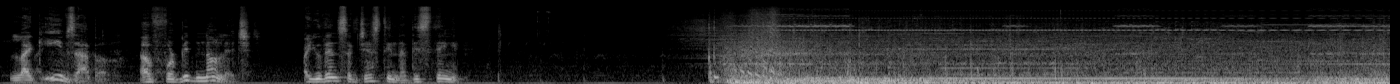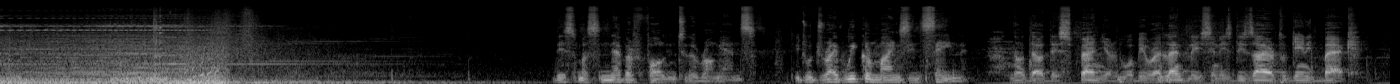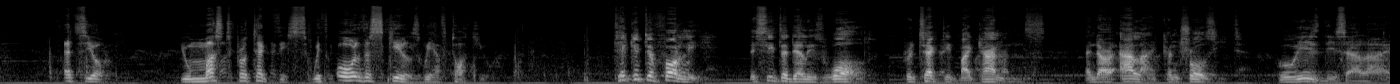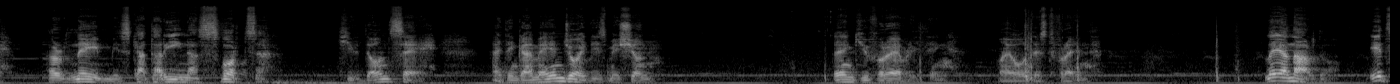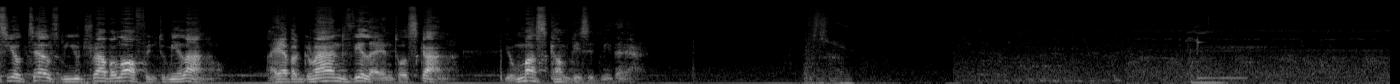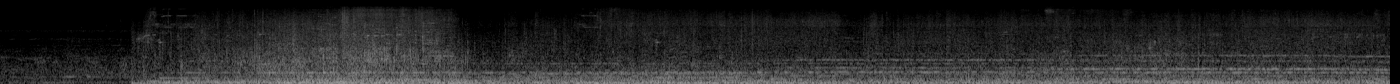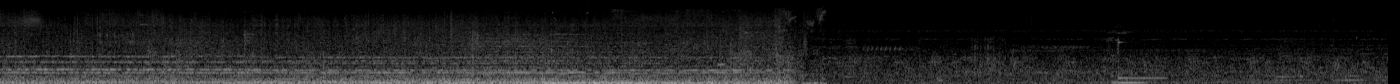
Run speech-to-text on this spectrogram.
Like Eve's apple, of forbidden knowledge. Are you then suggesting that this thing... this must never fall into the wrong hands. It would drive weaker minds insane. No doubt the Spaniard will be relentless in his desire to gain it back. Ezio, you must protect this with all the skills we have taught you. Take it to Forli. The citadel is walled, protected by cannons, and our ally controls it. Who is this ally? Her name is Caterina Sforza. You don't say. I think I may enjoy this mission. Thank you for everything, my oldest friend. Leonardo, Ezio tells me you travel often to Milano. I have a grand villa in Toscana. You must come visit me there.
